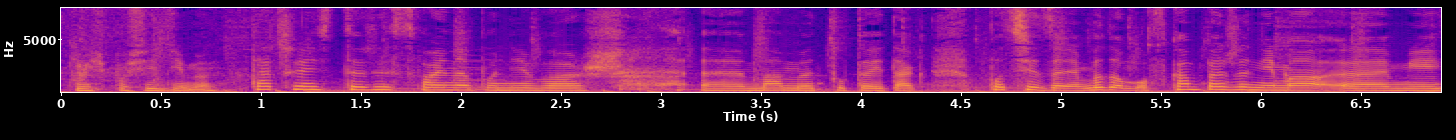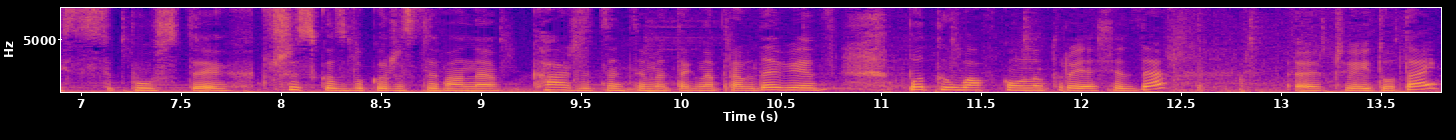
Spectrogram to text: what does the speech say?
z kimś posiedzimy. Ta część też jest fajna, ponieważ e, mamy tutaj tak, pod siedzeniem, wiadomo, w kamperze nie ma e, miejsc pustych, wszystko jest wykorzystywane, każdy centymetr tak naprawdę, więc pod ławką, na której ja siedzę, e, czyli tutaj,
